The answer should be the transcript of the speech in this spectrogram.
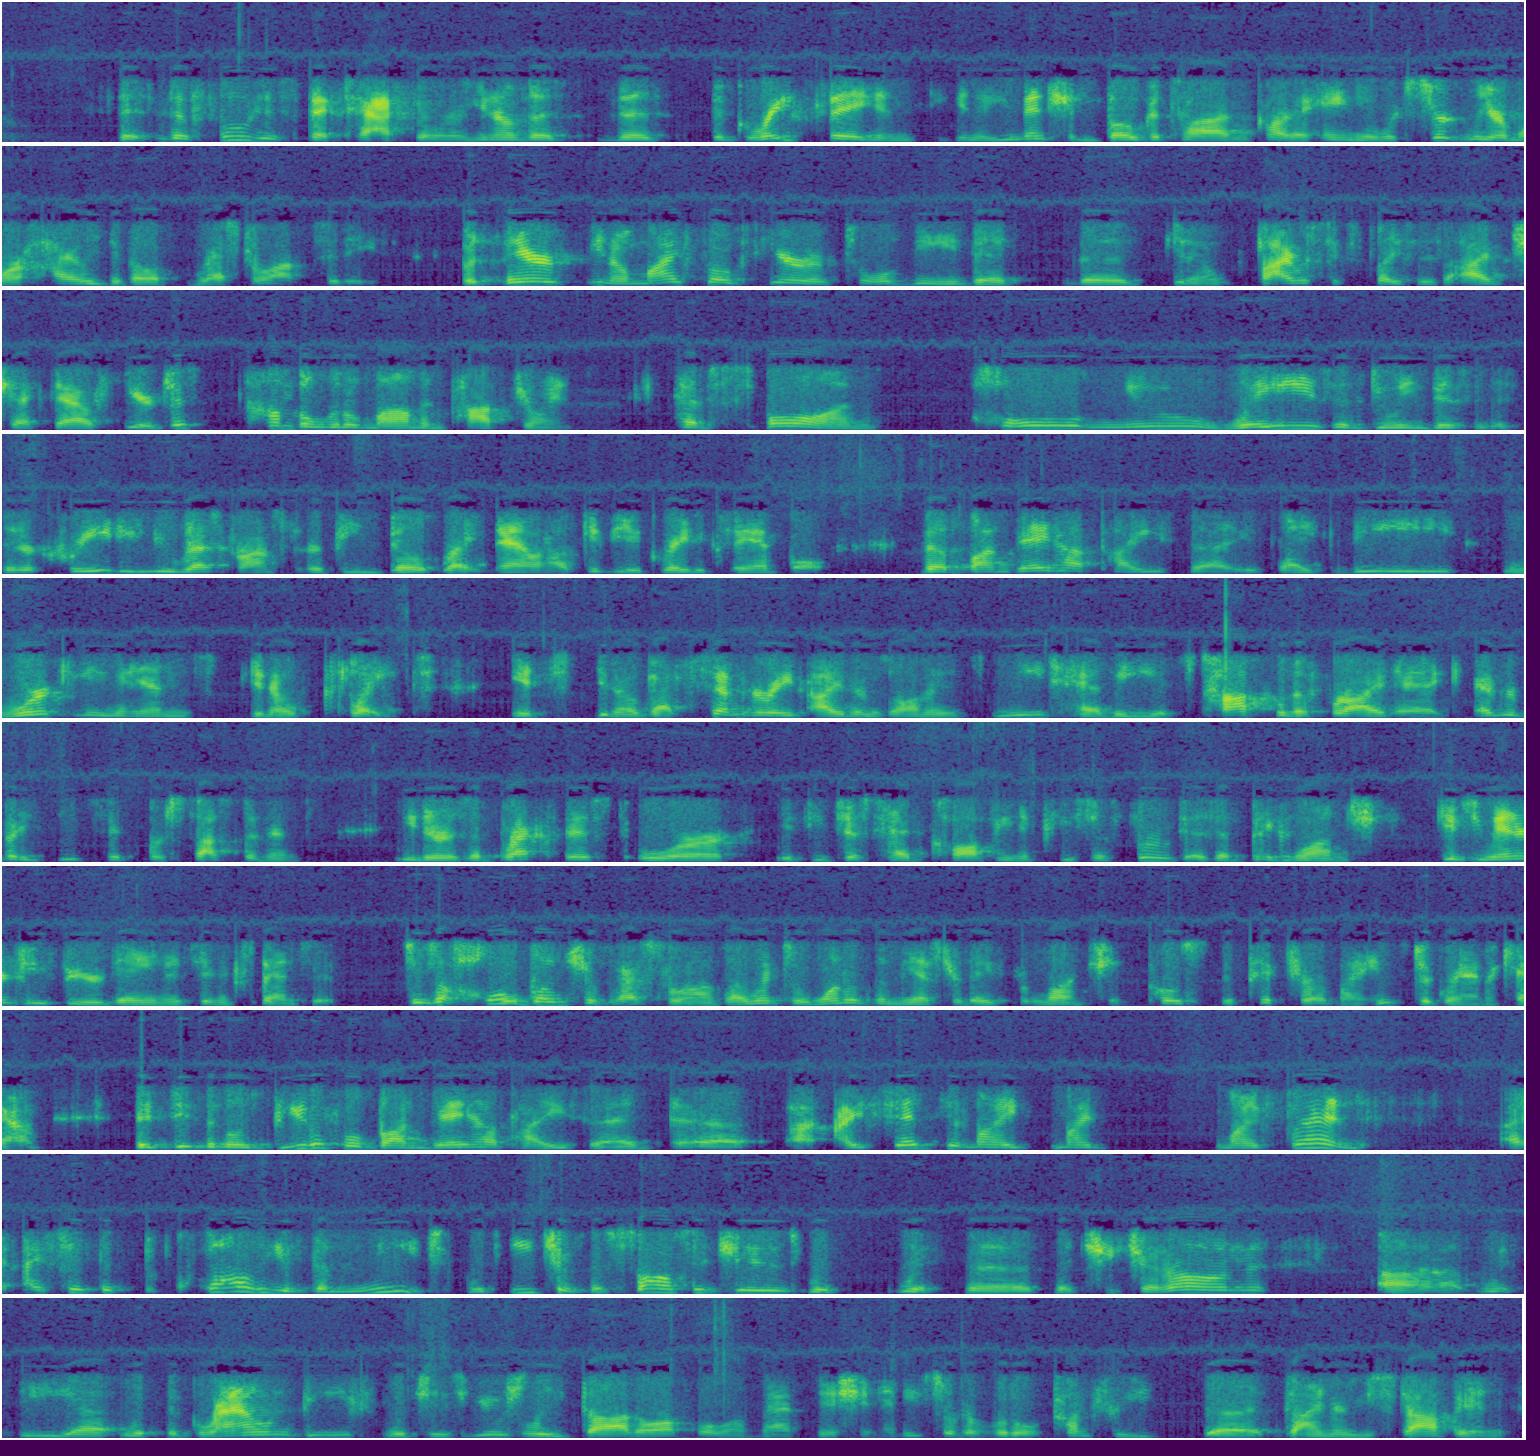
The, the food is spectacular. You know, the the the great thing, and you know, you mentioned Bogota and Cartagena, which certainly are more highly developed restaurant cities. But they're, you know, my folks here have told me that the, you know, five or six places I've checked out here, just humble little mom and pop joints, have spawned whole new ways of doing business that are creating new restaurants that are being built right now. And I'll give you a great example. The bandeja paisa is like the working man's, you know, plate. It's, you know, got seven or eight items on it. It's meat heavy. It's topped with a fried egg. Everybody eats it for sustenance, either as a breakfast or if you just had coffee and a piece of fruit as a big lunch. Gives you energy for your day and it's inexpensive. So There's a whole bunch of restaurants. I went to one of them yesterday for lunch and posted a picture on my Instagram account. It did the most beautiful bandeja paisa. Uh, I said to my my my friend, I, I said that the quality of the meat with each of the sausages, with with the the chicharron, uh, with the uh, with the ground beef, which is usually god awful on that dish in any sort of little country uh, diner you stop in.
